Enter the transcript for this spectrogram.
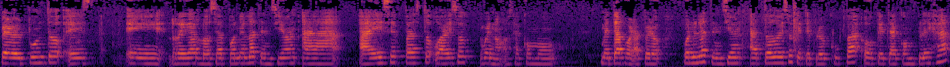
pero el punto es eh, regarlo, o sea, poner la atención a, a ese pasto o a eso, bueno, o sea, como metáfora, pero poner la atención a todo eso que te preocupa o que te acompleja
